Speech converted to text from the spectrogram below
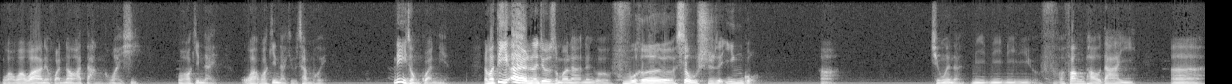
我我我呢烦恼还当外系，我进来，我我进来就忏悔，那种观念。那么第二呢，就是什么呢？能够符合受师的因果啊？请问呢，你你你你方袍搭衣啊，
